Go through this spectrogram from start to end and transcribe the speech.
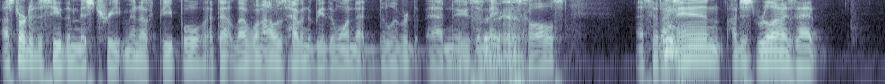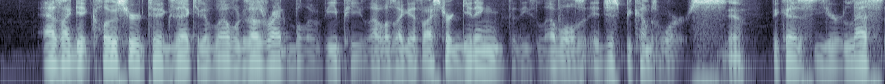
I started to see the mistreatment of people at that level, and I was having to be the one that delivered the bad news and make those calls. I said, man, I just realized that as I get closer to executive level, because I was right below VP levels, like if I start getting to these levels, it just becomes worse. Yeah. Because you're less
